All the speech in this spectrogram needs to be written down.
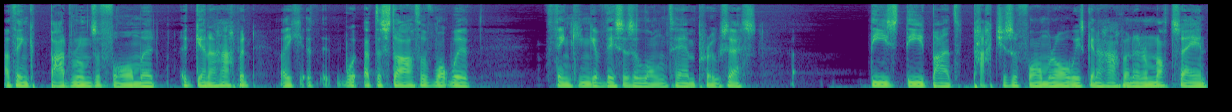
I think bad runs of form are, are to happen. Like at- at the start of what we're thinking of this as a long term process, these these bad patches of form are always going to happen. And I'm not saying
